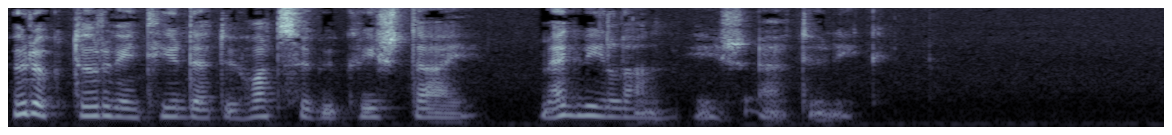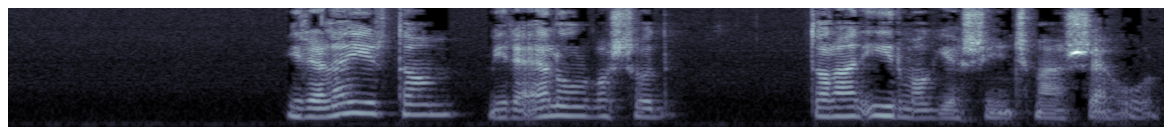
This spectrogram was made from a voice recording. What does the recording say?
Örök törvényt hirdető hatszögű kristály megvillan és eltűnik. Mire leírtam, mire elolvasod, talán írmagja sincs már sehol.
